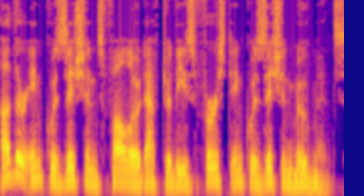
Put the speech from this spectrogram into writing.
Other inquisitions followed after these first Inquisition movements.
